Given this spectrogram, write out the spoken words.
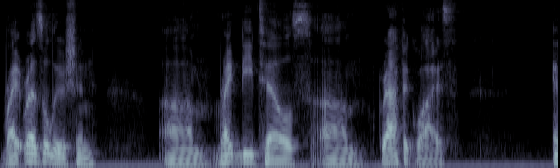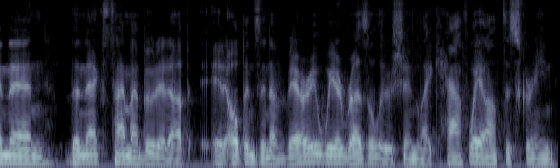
right resolution, um, right details, um, graphic wise. And then the next time I boot it up, it opens in a very weird resolution, like halfway off the screen,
